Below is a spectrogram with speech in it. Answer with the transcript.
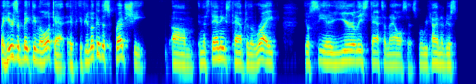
But here's a big thing to look at. If, if you look at the spreadsheet um, in the standings tab to the right, you'll see a yearly stats analysis where we kind of just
